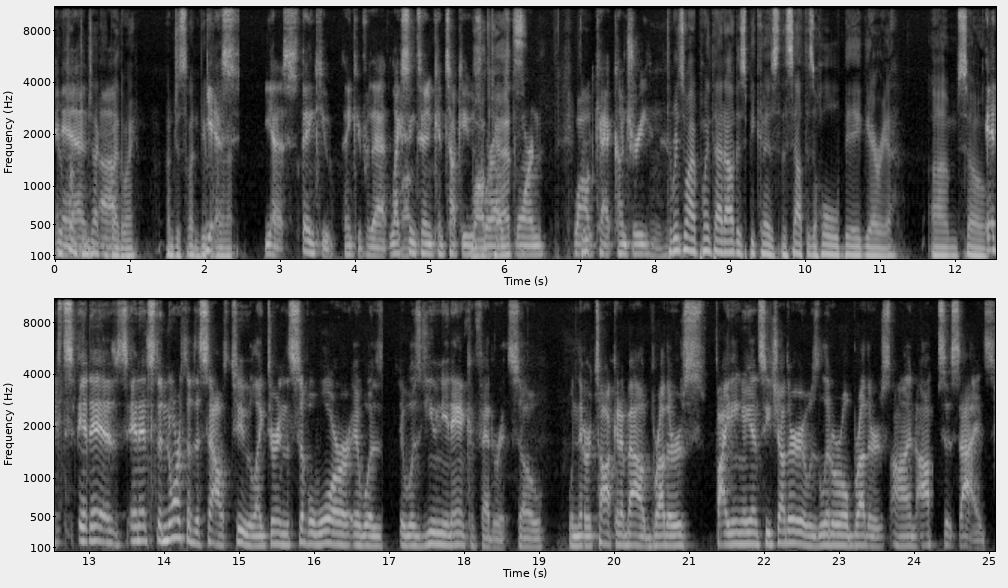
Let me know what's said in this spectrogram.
You're from And, Kentucky, by um, the way. I'm just letting people know Yes. that. Yes. Thank you. Thank you for that. Lexington, Kentucky was where I was born. Wildcat country. The reason why I point that out is because the South is a whole big area. Um, so It's it is, and it's the north of the South too. Like during the Civil War, it was it was Union and Confederate. So when they were talking about brothers fighting against each other, it was literal brothers on opposite sides.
